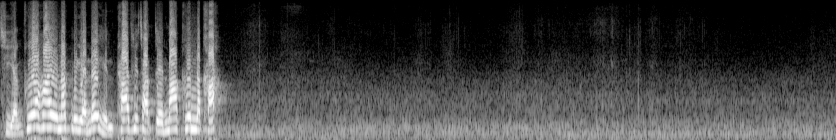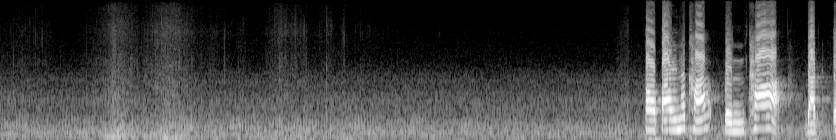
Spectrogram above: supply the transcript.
เฉียงเพื่อให้นักเรียนได้เห็นท่าที่ชัดเจนมากขึ้นนะคะ ต่อไปนะคะเป็นท่าดัดเอ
